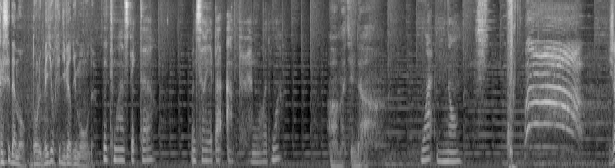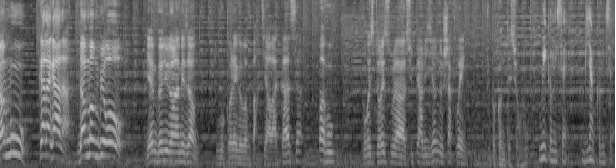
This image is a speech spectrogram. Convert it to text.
Précédemment, dans le meilleur fait divers du monde. Dites-moi, inspecteur, vous ne seriez pas un peu amoureux de moi? Oh, Mathilda. Moi, non. Jamou, Kalagana, dans mon bureau. Bienvenue dans la maison. Tous vos collègues vont partir à vacances, pas vous. Vous resterez sous la supervision de Chafouin. Je peux compter sur vous. Oui, commissaire. Bien, commissaire.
